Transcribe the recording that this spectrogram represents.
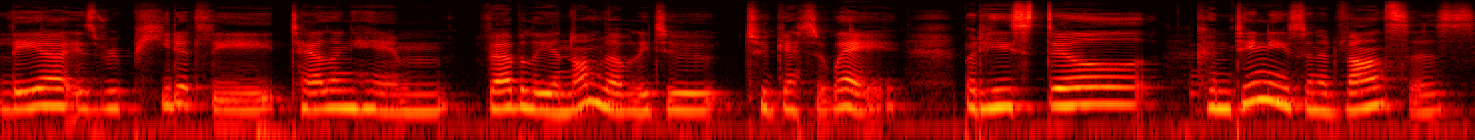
Leia is repeatedly telling him verbally and non-verbally to to get away, but he still continues and advances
